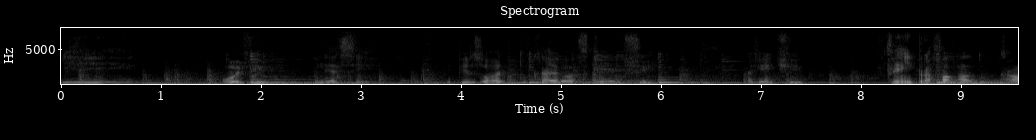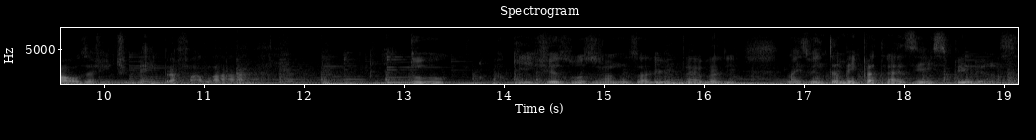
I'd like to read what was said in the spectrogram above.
E hoje nesse episódio do Kairos Cash a gente vem para falar do caos, a gente vem para falar do, do que Jesus já nos alertava ali, mas vem também para trazer esperança.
